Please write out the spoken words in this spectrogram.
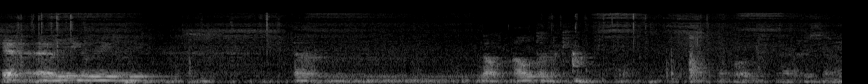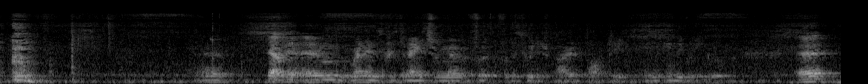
yeah, uh, legal, legal, legal. Um, no, ultimate. Uh, yeah, um, my name is Christian Engström uh, for, for the Swedish Pirate Party in, in the Green Group.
